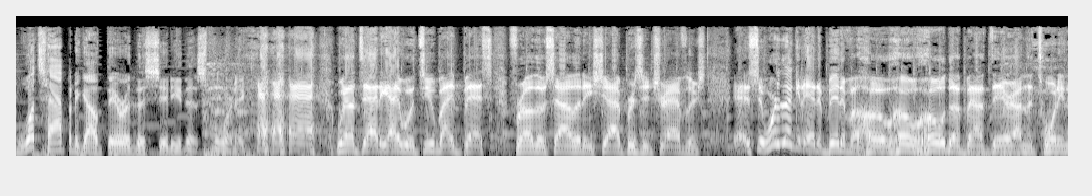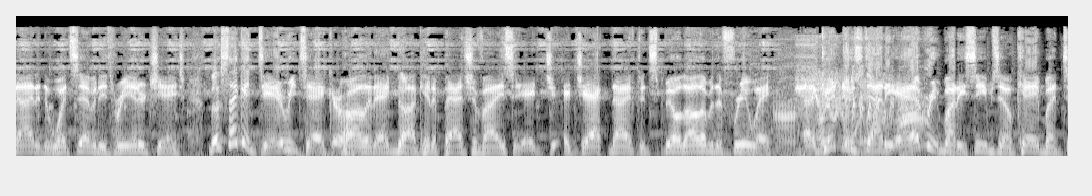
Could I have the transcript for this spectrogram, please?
what's happening out there in the city this morning? well, Daddy, I will do my best for all those holiday shoppers and travelers. Uh, so we're looking at a bit of a ho ho hold up out there on the 29 and the 173 interchange. Looks like a dairy tanker hauling eggnog hit a patch of ice and, and jackknifed and spilled all over the freeway. good news, Daddy, everybody seems okay, but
